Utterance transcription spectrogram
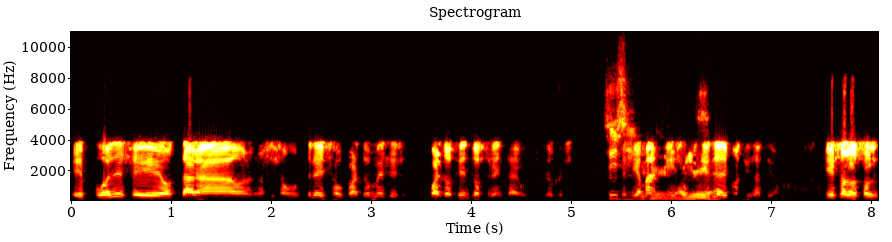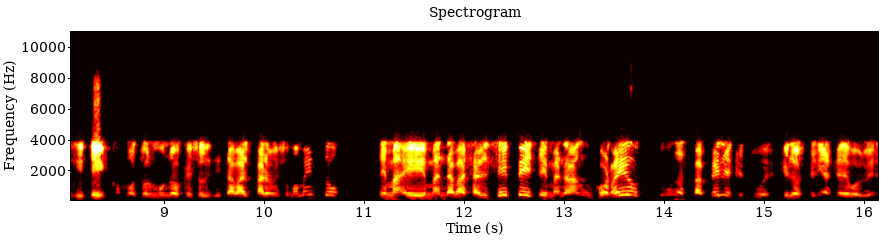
Eh, puedes eh, optar a, no sé si son tres o cuatro meses, 430 euros, creo que son. Sí, sí. Se llama insuficiencia de cotización. Y eso lo solicité, como todo el mundo que solicitaba el paro en su momento, te eh, mandabas al CEPE, te mandaban un correo, unos papeles que, tú, que los tenías que devolver.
